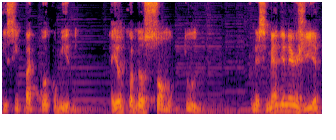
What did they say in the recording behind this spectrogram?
Isso impactou a comida. Aí, eu, como eu somo tudo, fornecimento de energia,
